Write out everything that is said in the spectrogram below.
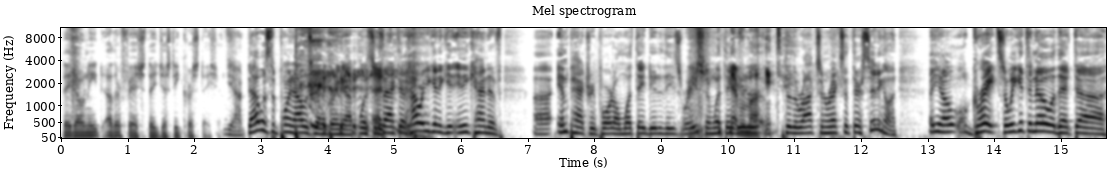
they don't eat other fish; they just eat crustaceans. Yeah, that was the point I was going to bring up was the fact that how are you going to get any kind of uh, impact report on what they do to these reefs and what they do to the, to the rocks and wrecks that they're sitting on? Uh, You know, great. So we get to know that uh,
